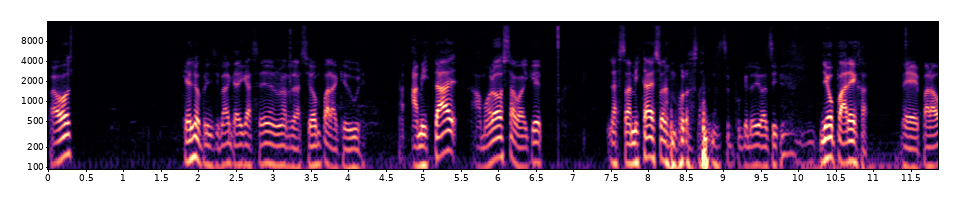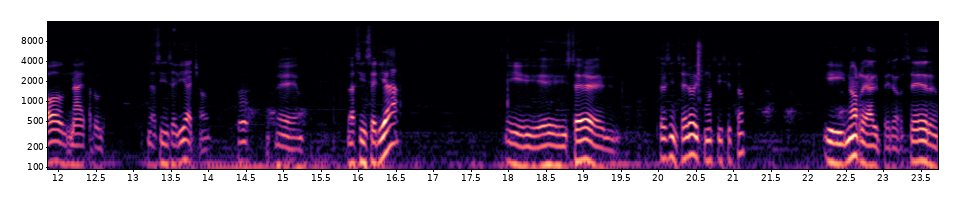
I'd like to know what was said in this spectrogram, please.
Para vos, ¿qué es lo principal que hay que hacer en una relación para que dure? Amistad, amorosa, cualquier. Las amistades son amorosas, no sé por qué lo digo así. Digo pareja. Eh, para vos, nada de esa pregunta. La sinceridad, chaval. ¿No? Eh, la sinceridad y, eh, ser, ser sincero y cómo se dice esto y no real pero ser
